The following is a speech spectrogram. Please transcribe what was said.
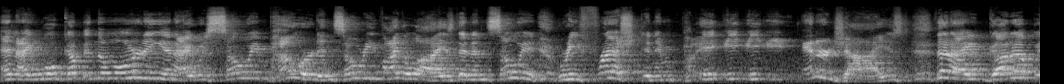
And I woke up in the morning and I was so empowered and so revitalized and and so refreshed and energized that I got up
